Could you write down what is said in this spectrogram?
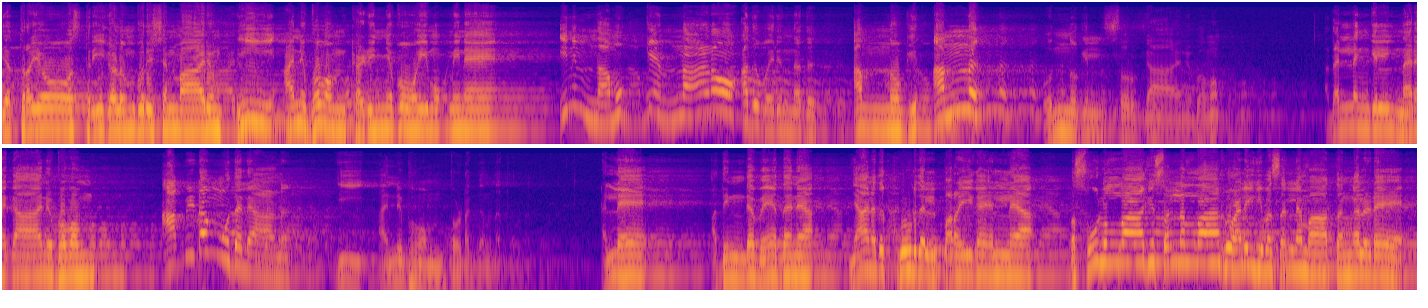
എത്രയോ സ്ത്രീകളും പുരുഷന്മാരും ഈ അനുഭവം കഴിഞ്ഞുപോയി മുമ്മിനെ. ഇനി നമുക്ക് എന്നാണോ അത് വരുന്നത്? അന്നുകിൽ അന്ന് ഒന്നുകിൽ സ്വർഗാനുഭവം. അതല്ലെങ്കിൽ നരകാനുഭവം അവിടം മുതലാണ് ഈ അനുഭവം തുടങ്ങുന്നത്. അല്ലേ? അതിന്റെ വേദന ഞാനത് കൂടുതൽ പറയുകയല്ല. റസൂലുള്ളാഹി സ്വല്ലല്ലാഹു അലൈഹി വസല്ലമ തങ്ങളുടെ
